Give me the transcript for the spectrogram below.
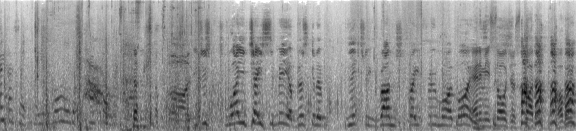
interceptor, you've only got two kills. Oh, you just why are you chasing me? I'm just gonna literally run straight through my boys. Enemy soldier spotted. Over.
